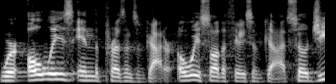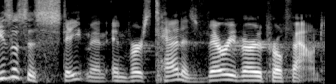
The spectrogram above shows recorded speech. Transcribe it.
were always in the presence of God or always saw the face of God. So Jesus' statement in verse 10 is very, very profound.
